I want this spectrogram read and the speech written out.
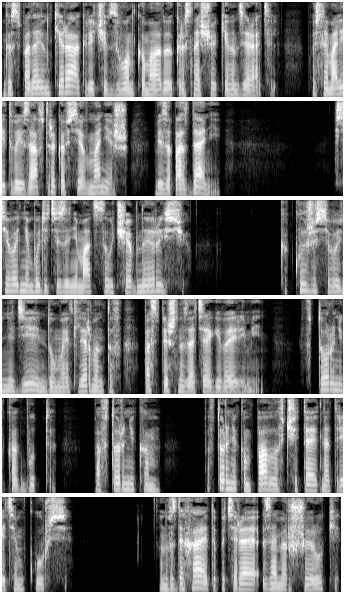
«Господа юнкера!» — кричит звонко молодой краснощекий надзиратель. «После молитвы и завтрака все в манеж, без опозданий. Сегодня будете заниматься учебной рысью». «Какой же сегодня день?» — думает Лермонтов, поспешно затягивая ремень. «Вторник как будто. По вторникам...» По вторникам Павлов читает на третьем курсе. Он вздыхает и, потирая замерзшие руки,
